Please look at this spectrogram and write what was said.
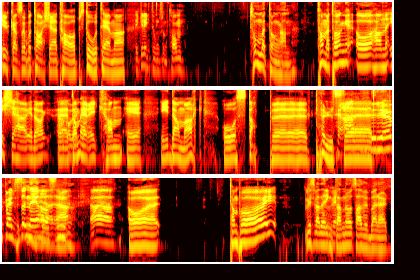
Ukas reportasje tar opp store tema. Ikke like tung som Tom. Tommetong, han. Tommetong, og han er ikke her i dag. Eh, Tom Erik han er i Danmark og stapper pølse Rød pølse ned i halsen. Ja, Ja, ja. Og eh, Tom Poi Hvis vi hadde ringt han nå, så hadde vi bare hørt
